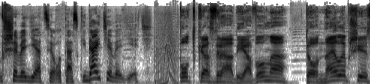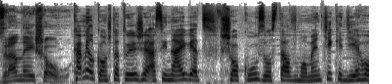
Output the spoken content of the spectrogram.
vševediace otázky. Dajte vedieť. Podcast Rádia Vlna to najlepšie z rannej show. Kamil konštatuje, že asi najviac v šoku zostal v momente, keď jeho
